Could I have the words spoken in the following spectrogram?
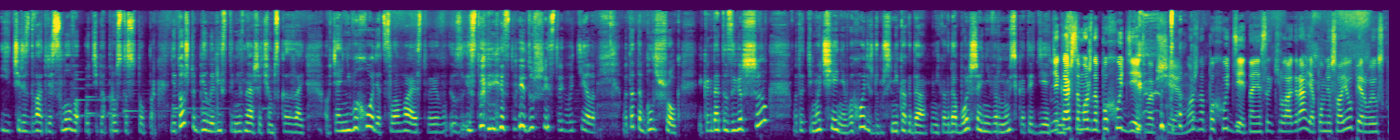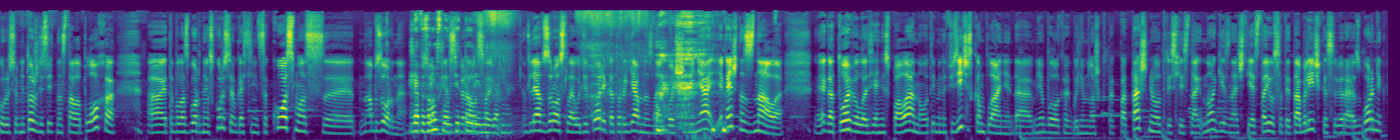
и через два-три слова у тебя просто стопор. Не то, что белый лист, ты не знаешь, о чем сказать, а у тебя не выходят слова из твоей, из, из, твоей, из твоей души, из твоего тела. Вот это был шок. И когда ты завершил вот эти мучения, выходишь, думаешь, никогда, никогда больше я не вернусь к этой деятельности. Мне кажется, можно похудеть вообще. Можно похудеть на несколько килограмм. Я помню свою первую экскурсию. Мне тоже действительно стало плохо. А, это была сборная экскурсия в гостинице «Космос». Э, обзорная. Для взрослой аудитории, наверное. Для взрослой аудитории, которая явно знает больше меня. Я, конечно, знала. Я готовилась, я не спала, но вот именно в физическом плане, да, мне было как бы немножко так подташнивало, тряслись ноги, значит, я стою с этой табличкой, собираю сборник.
